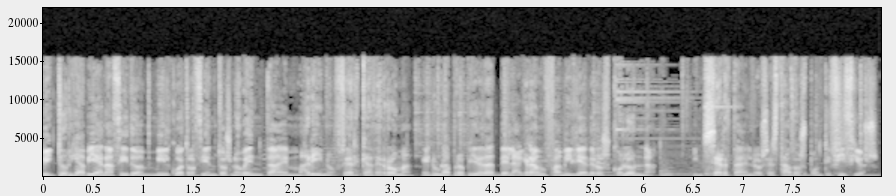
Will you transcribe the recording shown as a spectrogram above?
Victoria había nacido en 1490 en Marino, cerca de Roma, en una propiedad de la gran familia de los Colonna, inserta en los estados pontificios.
